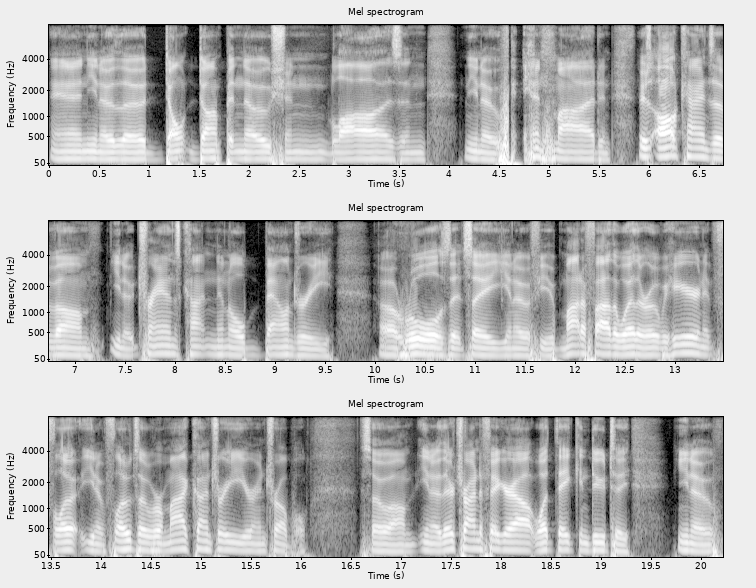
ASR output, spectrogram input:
and, you know, the don't dump in the ocean laws and, you know, ENMOD. And there's all kinds of, um, you know, transcontinental boundary uh, rules that say, you know, if you modify the weather over here and it flo- you know, floats over my country, you're in trouble. So, um, you know, they're trying to figure out what they can do to, you know,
